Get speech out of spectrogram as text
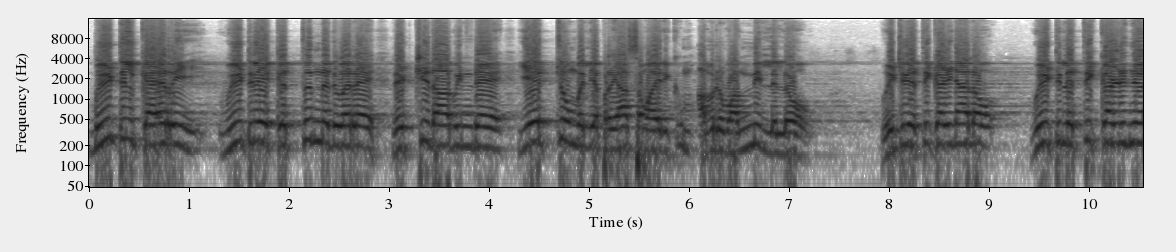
വീട്ടിൽ കയറി വീട്ടിലേക്ക് എത്തുന്നത് വരെ രക്ഷിതാവിന്റെ ഏറ്റവും വലിയ പ്രയാസമായിരിക്കും. അവർ വന്നില്ലല്ലോ. വീട്ടിലെത്തിക്കഴിഞ്ഞാലോ? വീട്ടിലെത്തിക്കഴിഞ്ഞ്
